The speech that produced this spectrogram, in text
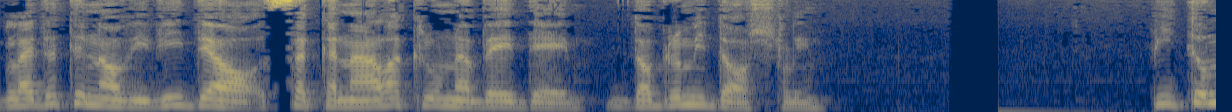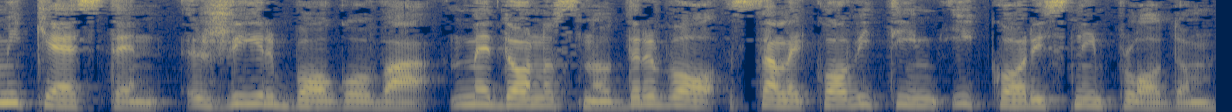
Gledate novi video sa kanala Kruna VD. Dobro mi došli. Pitomi kesten, žir bogova, medonosno drvo sa lekovitim i korisnim plodom.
